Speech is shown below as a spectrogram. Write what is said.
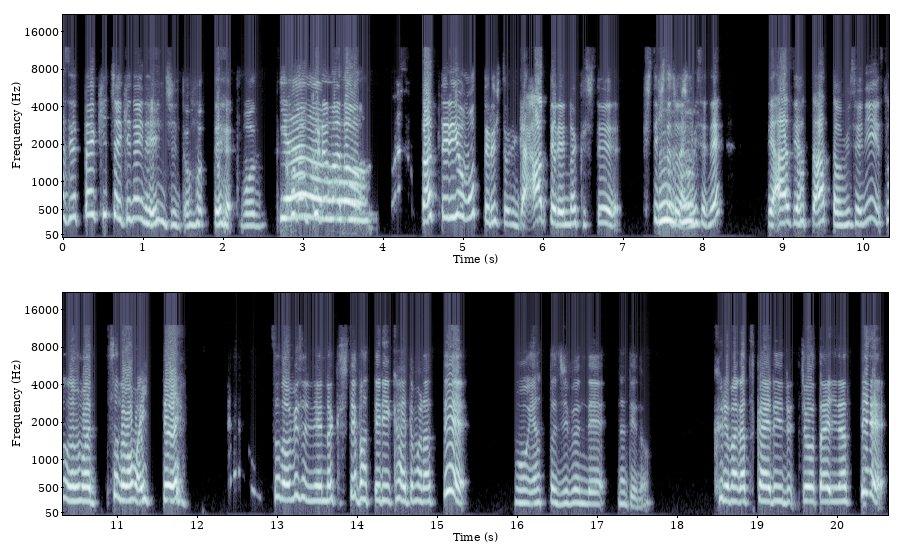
あ絶対切っちゃいけないなエンジンと思ってもうこの車の。バッテリーを持ってる人にガーって連絡してして人じゃない、うんうん。お店ね。であやっと会ったお店にそのままそのまま行ってそのお店に連絡してバッテリー変えてもらってもうやっと自分でなんていうの車が使える状態になって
